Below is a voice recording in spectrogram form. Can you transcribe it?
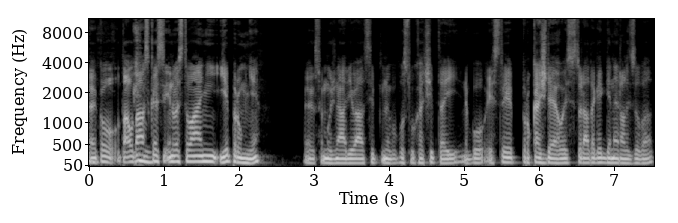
Jako ta otázka, jestli investování je pro mě, jak se možná diváci nebo posluchači ptají, nebo jestli je pro každého, jestli to dá také generalizovat,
